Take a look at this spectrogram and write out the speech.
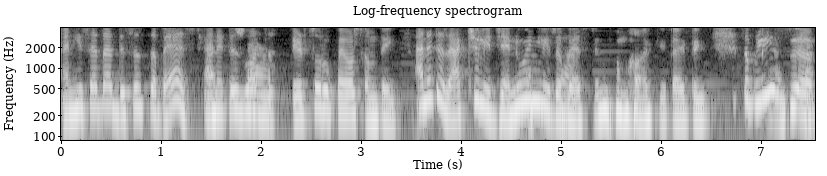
and he said that this is the best and it is what 150 rupees or something and it is actually genuinely the best in the market i think so please uh,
